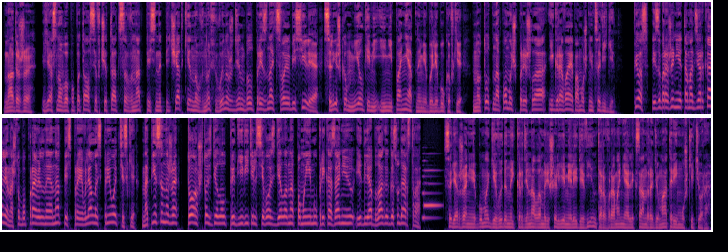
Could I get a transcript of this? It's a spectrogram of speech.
Надо же, я снова попытался вчитаться в надпись на печатке, но вновь вынужден был признать свое бессилие. Слишком мелкими и непонятными были буковки. Но тут на помощь пришла игровая помощница Виги. Пес, изображение там отзеркалено, чтобы правильная надпись проявлялась при оттиске. Написано же «То, что сделал предъявитель всего, сделано по моему приказанию и для блага государства». Содержание бумаги, выданной кардиналом Ришелье Меледи Винтер в романе Александра Дюма «Три мушкетера».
